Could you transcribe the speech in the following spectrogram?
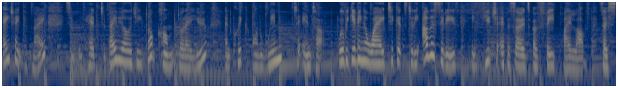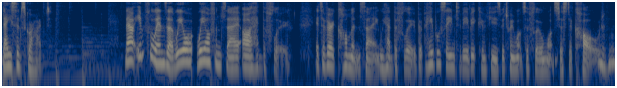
18th of May, simply head to babyology.com.au and click on Win to enter. We'll be giving away tickets to the other cities in future episodes of Feed Play Love, so stay subscribed. Now, influenza, we, we often say, oh, I had the flu. It's a very common saying, we had the flu, but people seem to be a bit confused between what's a flu and what's just a cold. Mm-hmm.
